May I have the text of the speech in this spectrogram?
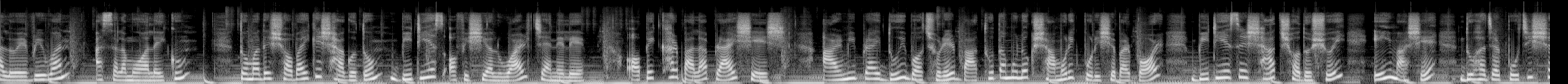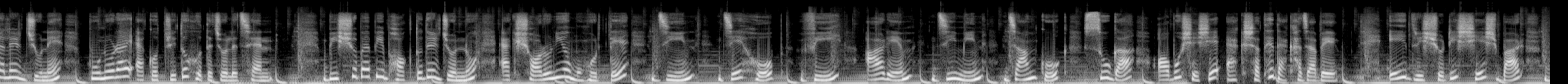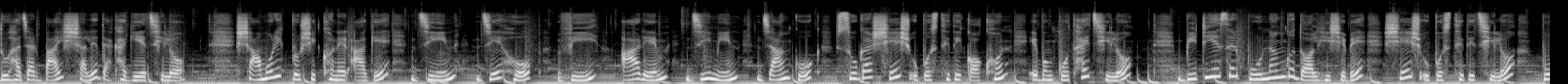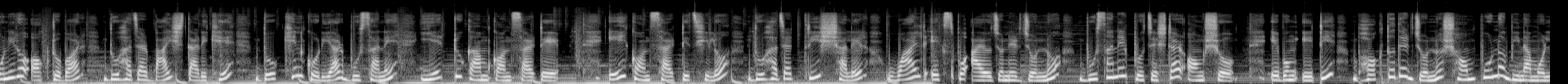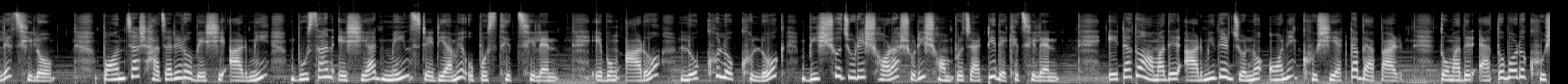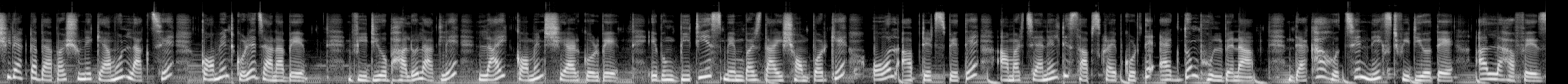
Hello everyone আসসালামু আলাইকুম তোমাদের সবাইকে স্বাগতম বিটিএস অফিসিয়াল ওয়ার্ল্ড চ্যানেলে অপেক্ষার পালা প্রায় শেষ। আর্মি প্রায় দুই বছরের বাধ্যতামূলক সামরিক পরিষেবার পর বিটিএসের সাত সদস্যই এই মাসে দু হাজার পঁচিশ সালের জুনে পুনরায় একত্রিত হতে চলেছেন। বিশ্বব্যাপী ভক্তদের জন্য এক স্মরণীয় মুহূর্তে Jin J Hope V R M Jimin Jungkook Suga অবশেষে একসাথে দেখা যাবে। এই দৃশ্যটি শেষবার দু হাজার বাইশ সালে দেখা গিয়েছিল। সামরিক প্রশিক্ষণের আগে Jin J Hope V R M Jimin Jungkook sugar শেষ উপস্থিতি কখন এবং কোথায় ছিল? বিটিএসের পূর্ণাঙ্গ দল হিসেবে শেষ উপস্থিতি ছিল পনেরো অক্টোবর দু হাজার বাইশ তারিখে দক্ষিণ কোরিয়ার বুসানে ইয়েট টু কাম কনসার্টে। এই কনসার্টটি ছিল দু হাজার ত্রিশ সালের ওয়ার্ল্ড এক্সপো আয়োজনের জন্য বুসানের প্রচেষ্টার অংশ এবং এটি ভক্তদের জন্য সম্পূর্ণ বিনামূল্যে ছিল। পঞ্চাশ হাজারেরও বেশি আর্মি বুসান এশিয়ার মেইন স্টেডিয়ামে উপস্থিত ছিলেন এবং আরও লক্ষ লক্ষ লোক বিশ্বজুড়ে সরাসরি সম্প্রচারটি দেখেছিলেন। এটা তো আমাদের আর্মিদের জন্য অনেক খুশি একটা ব্যাপার। তোমাদের এত বড় খুশির একটা ব্যাপার শুনে কেমন লাগছে কমেন্ট করে জানাবে। ভিডিও ভালো লাগলে লাইক, কমেন্ট, শেয়ার করবে এবং বিটিএস মেম্বার্স দায়ী সম্পর্কে অল আপডেটস পেতে আমার চ্যানেলটি সাবস্ক্রাইব করতে একদম ভুলবে না। দেখা হচ্ছে নেক্সট ভিডিওতে। আল্লাহ হাফেজ।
